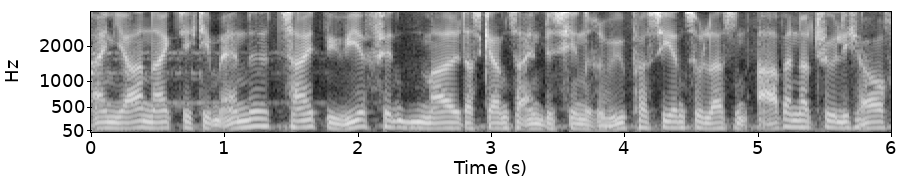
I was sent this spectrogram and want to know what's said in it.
Ein Jahr neigt sich dem Ende. Zeit, wie wir finden, mal das Ganze ein bisschen Revue passieren zu lassen, aber natürlich auch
